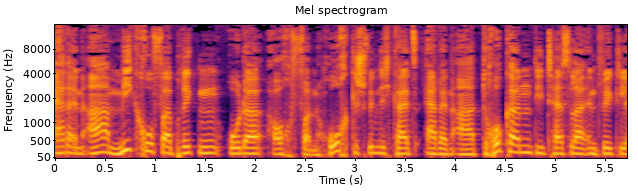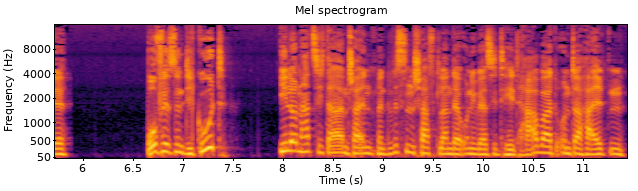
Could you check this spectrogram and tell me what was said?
RNA-Mikrofabriken oder auch von Hochgeschwindigkeits-RNA-Druckern, die Tesla entwickle. Wofür sind die gut? Elon hat sich da anscheinend mit Wissenschaftlern der Universität Harvard unterhalten.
